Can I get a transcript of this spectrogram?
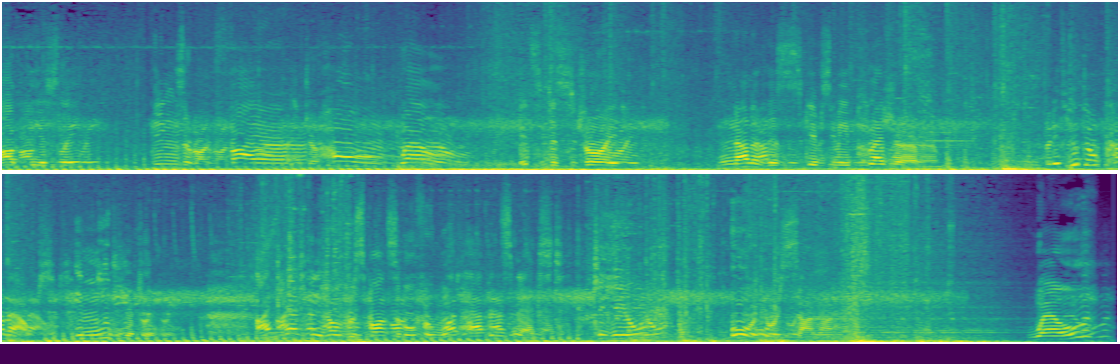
obviously. Things are on fire, and your home, well, it's destroyed. None of this gives me pleasure. But if you don't come out, immediately, I can't be held responsible for what happens next. To you, or your son. Well?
